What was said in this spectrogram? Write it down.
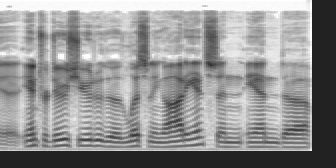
uh, introduce you to the listening audience and and uh,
